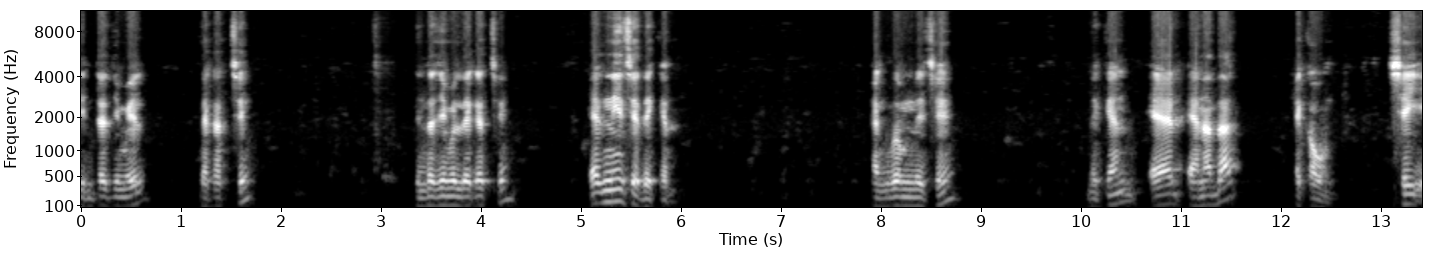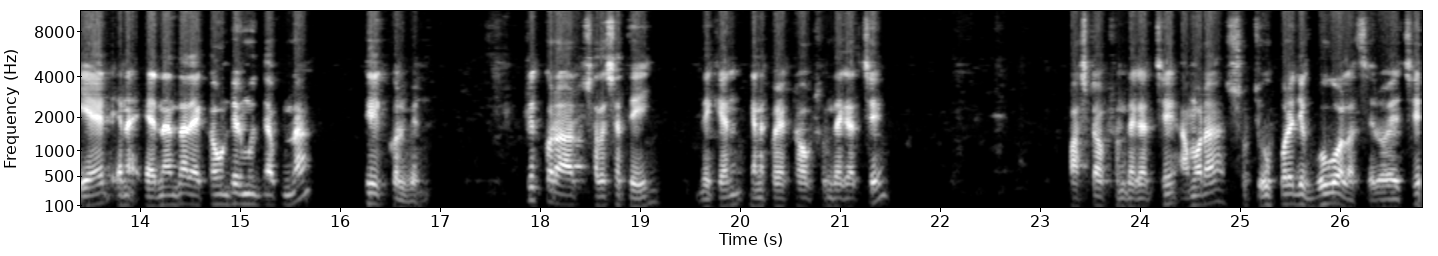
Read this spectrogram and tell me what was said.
তিনটা জিমেল দেখাচ্ছে। তিনটা জিমেল দেখাচ্ছে। এর নিচে দেখেন। একদম নিচে দেখেন অ্যাড অ্যানাদার অ্যাকাউন্ট সেই অ্যাড অ্যানাদার অ্যাকাউন্টের মধ্যে আপনারা ক্লিক করবেন। ক্লিক করার সাথে সাথেই দেখেন, এখানে কয়েকটা অপশন দেখাচ্ছে। পাঁচটা অপশন দেখাচ্ছে। আমরা সবচেয়ে উপরে যে গুগল আছে রয়েছে,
